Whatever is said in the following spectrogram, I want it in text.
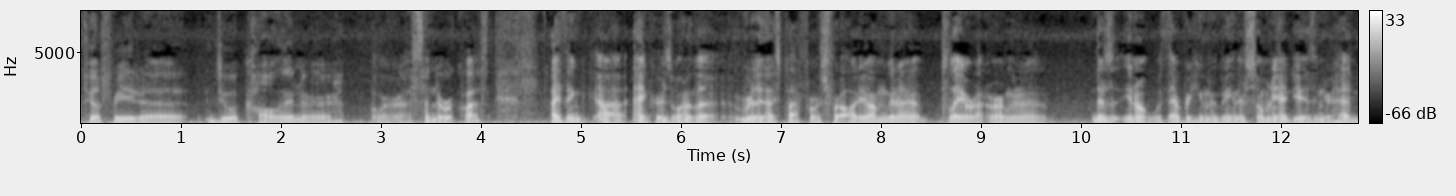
Feel free to do a call in or or uh, send a request. I think uh, Anchor is one of the really nice platforms for audio. I'm gonna play around, or I'm gonna there's you know with every human being there's so many ideas in your head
